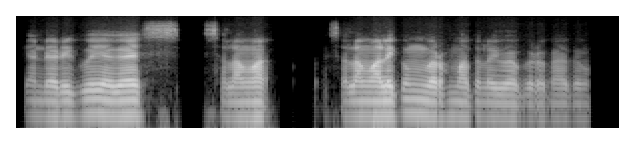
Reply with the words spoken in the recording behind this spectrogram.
Sekian dari gue ya guys. Assalamualaikum warahmatullahi wabarakatuh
